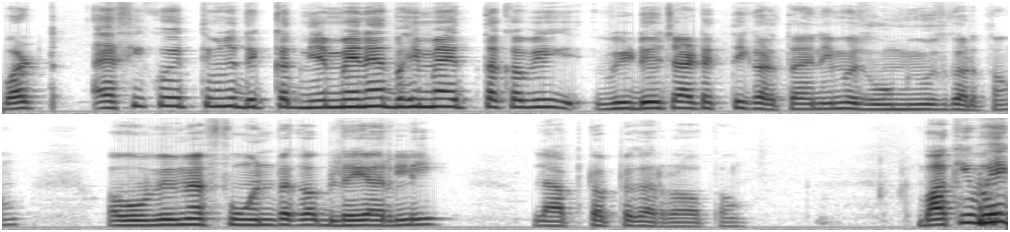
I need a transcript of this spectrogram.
बट ऐसी कोई इतनी मुझे दिक्कत नहीं है। मैंने भाई मैं इतना कभी वीडियो चैट इतनी करता है नहीं मैं जूम यूज़ करता हूँ। और वो भी मैं फ़ोन पे कब रेयरली लैपटॉप पे कर रहा होता हूँ। बाकी भाई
